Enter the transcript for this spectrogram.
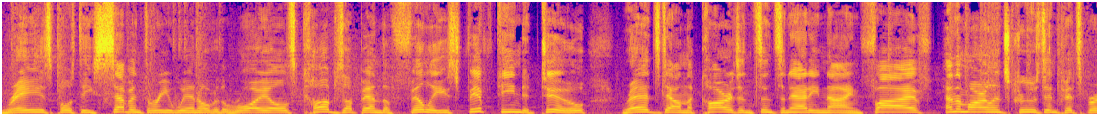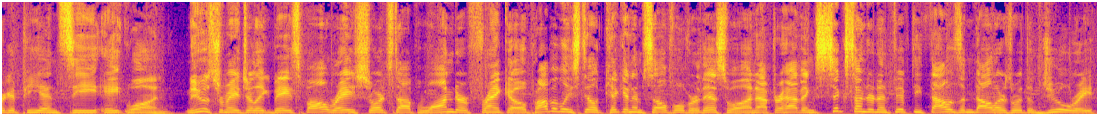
Rays post a 7 3 win over the Royals. Cubs upend the Phillies 15 2. Reds down the Cards in Cincinnati 9 5. And the Marlins cruised in Pittsburgh at PNC 8 1. News from Major League Baseball Rays shortstop Wander Franco probably still kicking himself over this one after having $650,000 worth of jewelry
